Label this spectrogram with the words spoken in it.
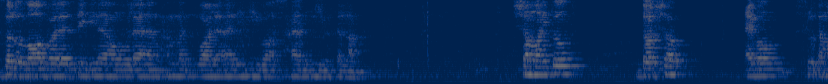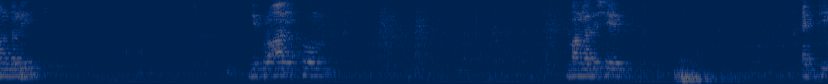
صلى الله على سيدنا ومولانا محمد وعلى آله وأصحابه وسلم সম্মানিত দর্শক এবং শ্রোতা মণ্ডলী দি বাংলাদেশের একটি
